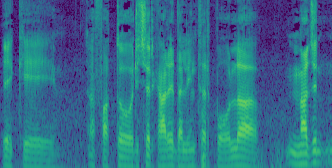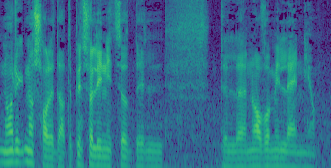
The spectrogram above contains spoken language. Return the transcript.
e che ha fatto ricercare dall'Interpol, immagino, non, non so le date, penso all'inizio del, del nuovo millennio.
